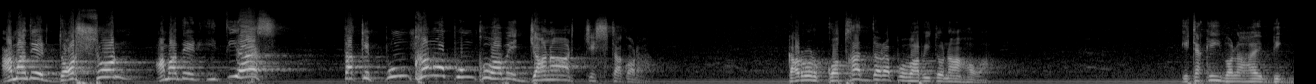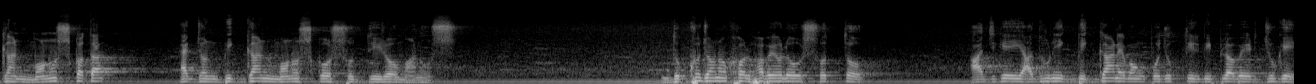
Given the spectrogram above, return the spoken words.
আমাদের দর্শন, আমাদের ইতিহাস, তাকে পুঙ্খানুপুঙ্খভাবে জানার চেষ্টা করা। কারোর কথার দ্বারা প্রভাবিত না হওয়া। এটাকেই বলা হয় বিজ্ঞান মনস্কতা। একজন বিজ্ঞান মনস্ক, সুদৃঢ় মানুষ। দুঃখজনক হলভাবে হলেও সত্য। আজকে এই আধুনিক বিজ্ঞান এবং প্রযুক্তির বিপ্লবের যুগে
